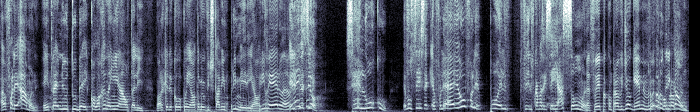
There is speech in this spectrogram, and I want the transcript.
Aí eu falei, ah, mano, entra aí no YouTube aí, coloca lá em alta ali. Na hora que ele colocou em alta, meu vídeo tava em primeiro em alta. Primeiro, era- Ele fez assim, ó. Você é louco? É você isso aqui. Eu falei, é eu. Eu falei, pô, ele, ele ficava assim, sem reação, mano. Mas Foi pra comprar o videogame, mas não foi no Dricão?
